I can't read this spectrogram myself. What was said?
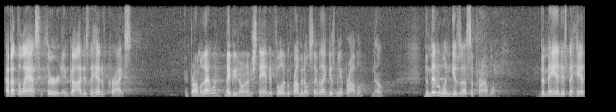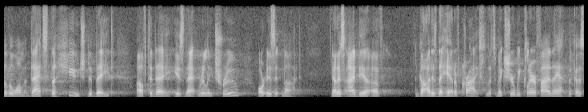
How about the last, the third? And God is the head of Christ. Any problem with that one? Maybe you don't understand it fully, but probably don't say, well, that gives me a problem. No. The middle one gives us a problem. The man is the head of the woman. That's the huge debate of today. Is that really true or is it not? Now, this idea of God is the head of Christ, let's make sure we clarify that because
